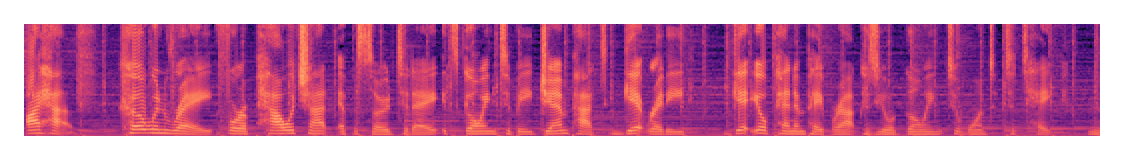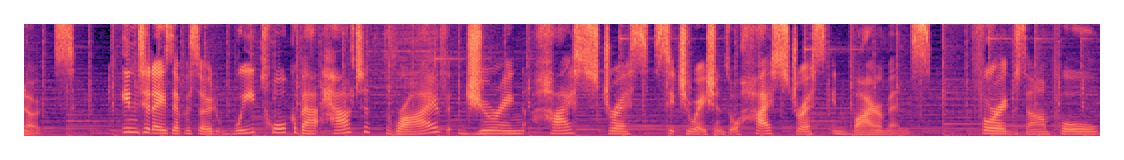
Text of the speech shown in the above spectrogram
I have Kerwin Rae for a Power Chat episode today. It's going to be jam packed. Get ready, get your pen and paper out because you are going to want to take notes. In today's episode, we talk about how to thrive during high stress situations or high stress environments. For example,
